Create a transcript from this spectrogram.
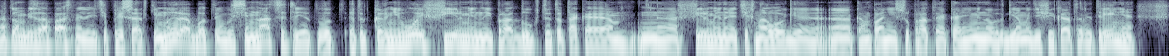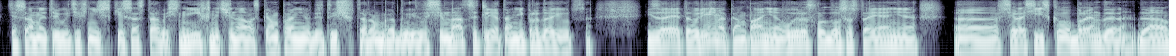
о том, безопасны ли эти присадки. Мы работаем 18 лет. Вот это корневой фирменный продукт. Это такая э, фирменная технология э, компании Супротек, а именно вот геомодификаторы трения, те самые триботехнические составы. С них начиналась компания в 2002 году. И 18 лет они продаются. И за это время компания выросла до состояния э, всероссийского бренда. Да,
